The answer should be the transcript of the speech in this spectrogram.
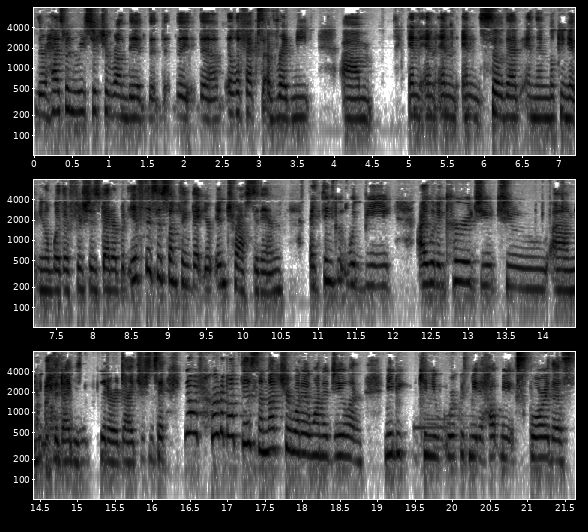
there has been research around the the, the, the ill effects of red meat. Um, and and and and so that and then looking at you know whether fish is better. But if this is something that you're interested in i think it would be i would encourage you to um, meet with a diabetes or a dietitian say you know i've heard about this. I'm not sure what i want to do. And maybe can you work with me to help me explore this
